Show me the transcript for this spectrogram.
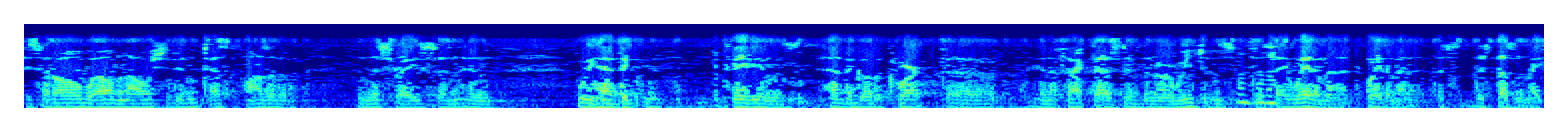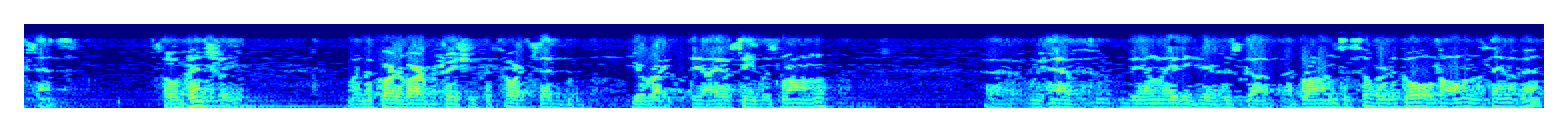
They said, oh, well, no, she didn't test positive in this race. And, and we had to, the Canadians had to go to court, uh, in effect, as did the Norwegians, to say, wait a minute, wait a minute, this, this doesn't make sense. So eventually, when the Court of Arbitration for Sport said, you're right, the IOC was wrong, uh, we have the young lady here who's got a bronze, a silver, and a gold all in the same event.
